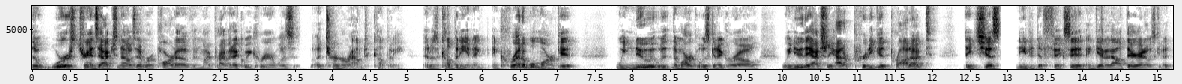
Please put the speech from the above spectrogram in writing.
the worst transaction I was ever a part of in my private equity career was a turnaround company. And it was a company in an incredible market. We knew it was, the market was going to grow. We knew they actually had a pretty good product. They just needed to fix it and get it out there and it was going to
